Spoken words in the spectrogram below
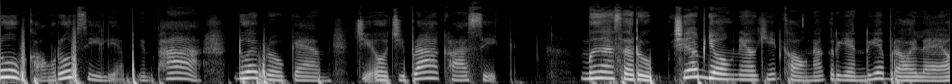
รูปของรูปสี่เหลี่ยมผืนผ้า ด้วยโปรแกรม GeoGebra Classic เมื่อสรุปเชื่อมโยงแนวคิดของนักเรียนเรียบร้อยแล้ว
